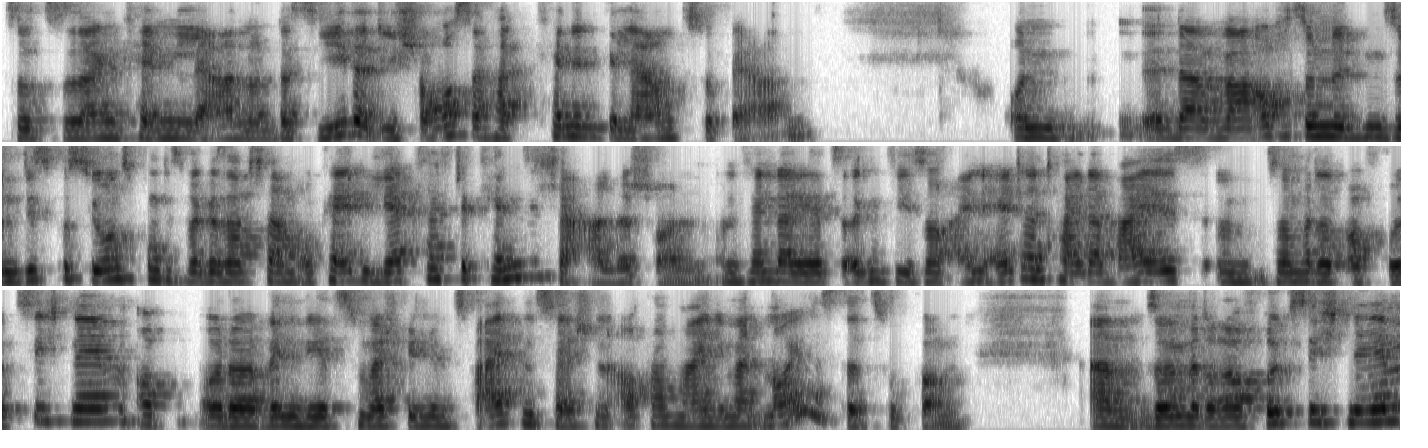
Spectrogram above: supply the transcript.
sozusagen kennenlernen und dass jeder die Chance hat, kennengelernt zu werden. Und äh, da war auch so, eine, so ein Diskussionspunkt, dass wir gesagt haben, okay, die Lehrkräfte kennen sich ja alle schon. Und wenn da jetzt irgendwie so ein Elternteil dabei ist, ähm, sollen wir darauf Rücksicht nehmen? Ob, oder wenn jetzt zum Beispiel in dem zweiten Session auch nochmal jemand Neues dazukommt ähm, sollen wir darauf Rücksicht nehmen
